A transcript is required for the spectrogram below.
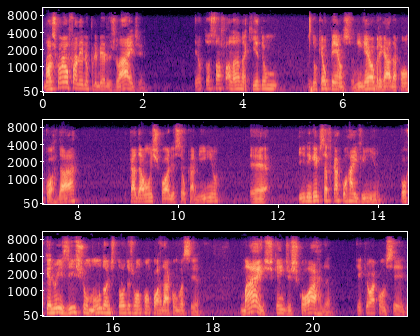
Mas como eu falei no primeiro slide, eu estou só falando aqui do, do que eu penso. Ninguém é obrigado a concordar, cada um escolhe o seu caminho, é, e ninguém precisa ficar com raivinha, porque não existe um mundo onde todos vão concordar com você. Mas quem discorda que, que eu aconselho?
